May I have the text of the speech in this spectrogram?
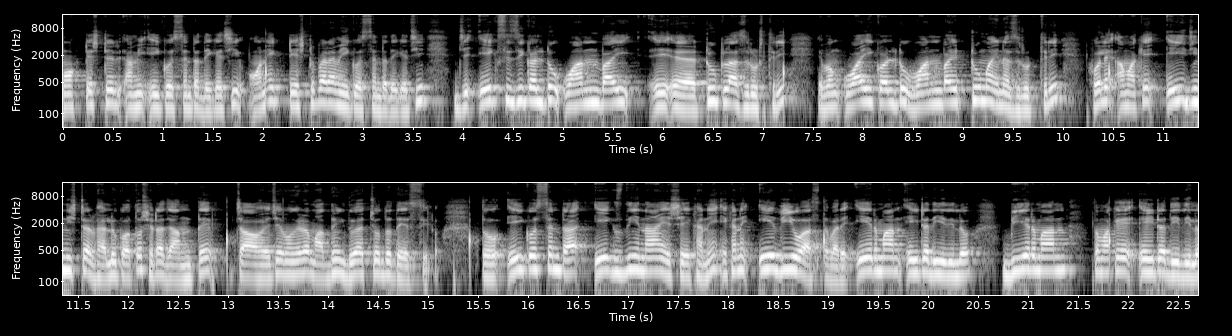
মক টেস্টের আমি এই কোয়েশ্চেনটা দেখেছি, অনেক টেস্ট পেপারে আমি এই কোয়েশ্চেনটা দেখেছি যে x is equal to one by two plus root three এবং y equal to one by two minus root three হলে আমাকে এই জিনিসটার ভ্যালু কত সেটা জানতে চাওয়া হয়েছে এবং এটা মাধ্যমিক দু হাজার চোদ্দোতে এসেছিল। তো এই কোশ্চেনটা এক্স দিয়ে না এসে এখানে এখানে এ দিয়েও আসতে পারে। এর মান এইটা দিয়ে দিল বি এর মান তোমাকে এইটা দিয়ে দিল,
